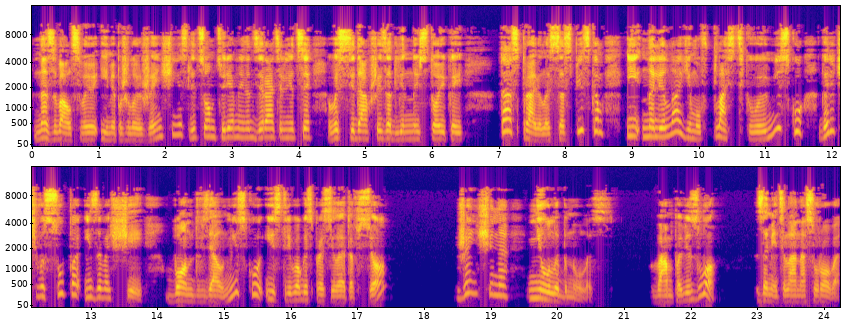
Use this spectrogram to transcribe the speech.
назвал свое имя пожилой женщине с лицом тюремной надзирательницы, восседавшей за длинной стойкой, Та справилась со списком и налила ему в пластиковую миску горячего супа из овощей. Бонд взял миску и с тревогой спросил: "Это все? Женщина не улыбнулась. "Вам повезло", заметила она сурово.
